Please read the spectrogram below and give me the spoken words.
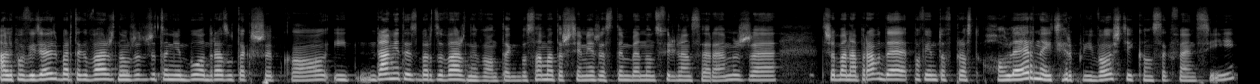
Ale powiedziałeś, Bartek, ważną rzecz, że to nie było od razu tak szybko i dla mnie to jest bardzo ważny wątek, bo sama też się mierzę z tym, będąc freelancerem, że trzeba naprawdę, powiem to wprost, cholernej cierpliwości i konsekwencji,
